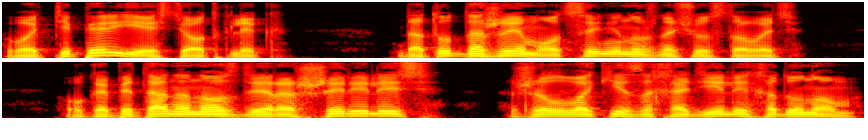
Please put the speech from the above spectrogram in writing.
Вот теперь есть отклик. Да тут даже эмоции не нужно чувствовать. У капитана ноздри расширились, желваки заходили ходуном,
